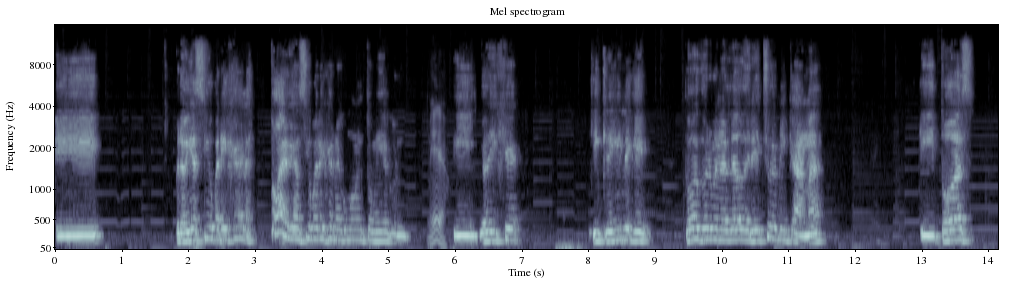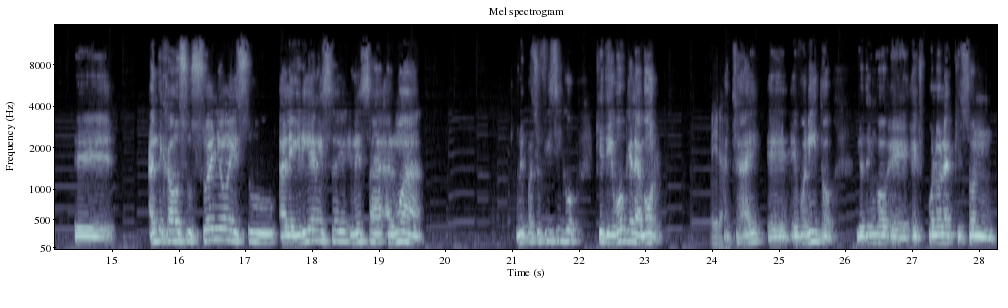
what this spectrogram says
Y, pero había sido pareja de las. Todas habían sido pareja en algún momento vida con, Mira, y yo dije, qué increíble que todas duermen al lado derecho de mi cama y todas eh, han dejado su sueño y su alegría en, ese- en esa almohada, un espacio físico que te evoca el amor. mira. ¿cachai? Eh, es bonito. Yo tengo eh, expololas que son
